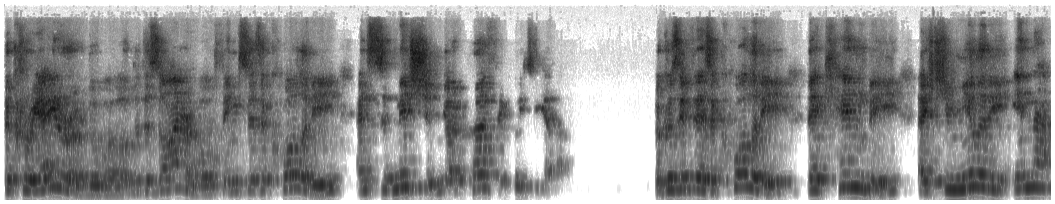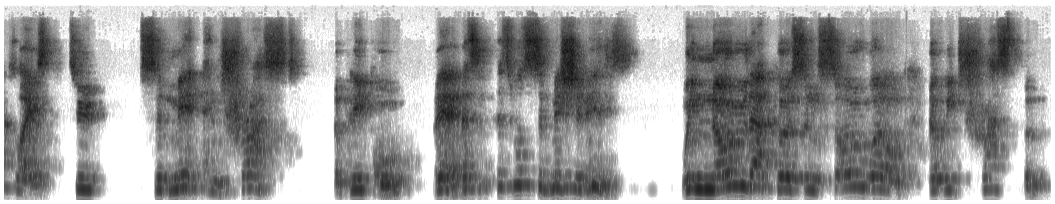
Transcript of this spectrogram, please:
the creator of the world, the designer of all things, says equality and submission go perfectly together. Because if there's equality, there can be a humility in that place to submit and trust the people there. That's, that's what submission is. We know that person so well that we trust them.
